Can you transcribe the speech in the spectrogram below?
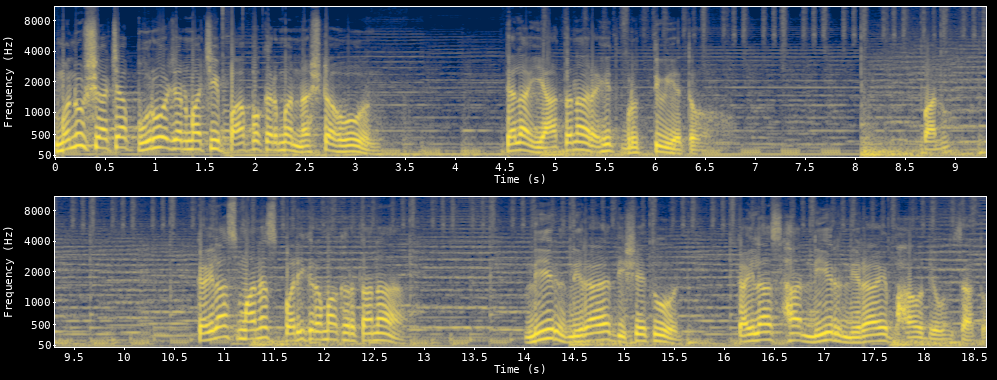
मनुष्याच्या पूर्वजन्माची पापकर्म नष्ट होऊन त्याला यातना रहित मृत्यू येतो. बानू कैलास मानस परिक्रमा करताना निरनिराळ्या दिशेतून कैलास हा निरनिराळे भाव देऊन जातो.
